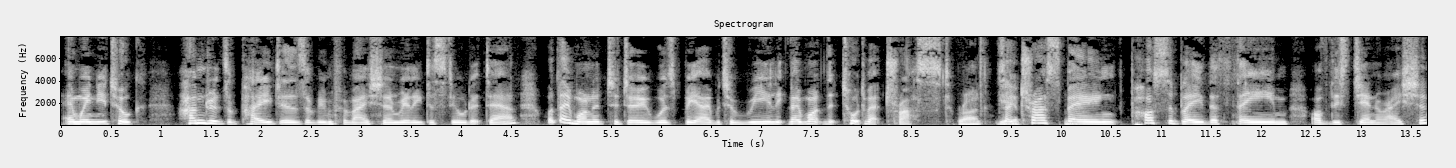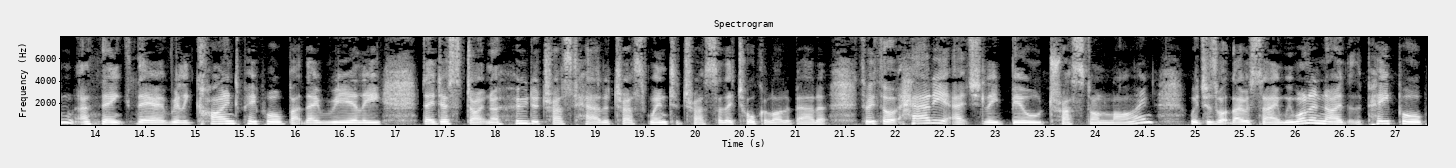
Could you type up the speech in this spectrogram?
And when you took hundreds of pages of information and really distilled it down. What they wanted to do was be able to really, they want, they talked about trust. Right. So Yep. trust mm. being possibly the theme of this generation. I think they're really kind people, but they really, they just don't know who to trust, how to trust, when to trust. So they talk a lot about it. So we thought, how do you actually build trust online? Which is what they were saying. We want to know that the people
